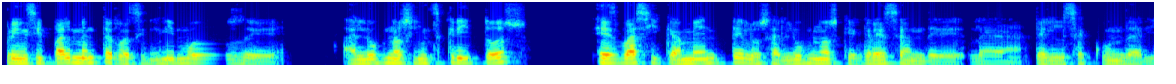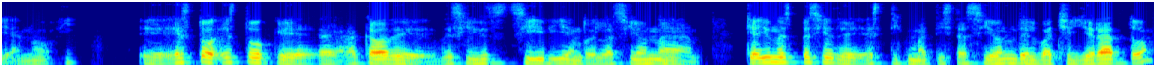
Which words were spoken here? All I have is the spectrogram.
principalmente recibimos de alumnos inscritos es básicamente los alumnos que egresan de la telesecundaria. ¿no? Eh, esto, esto que acaba de decir Siri en relación a que hay una especie de estigmatización del bachillerato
